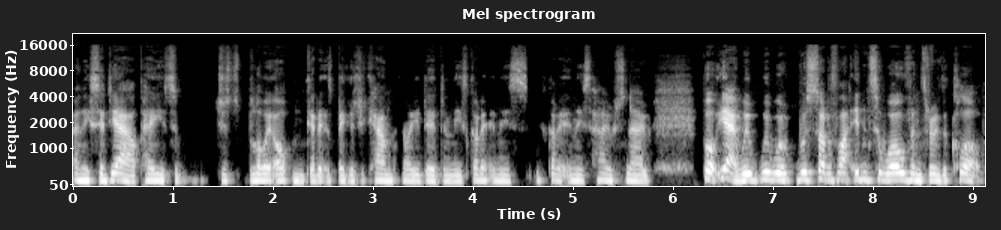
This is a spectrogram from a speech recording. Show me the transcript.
And he said, "Yeah, I'll pay you to just blow it up and get it as big as you can." So he did, and he's got it in his he's got it in his house now. But yeah, we we were, were sort of like interwoven through the club,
